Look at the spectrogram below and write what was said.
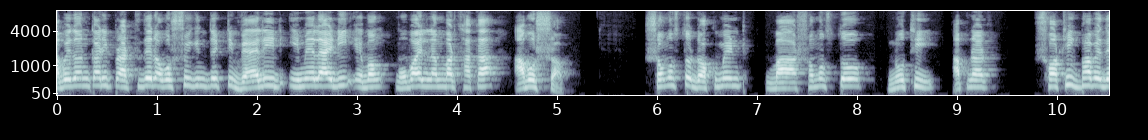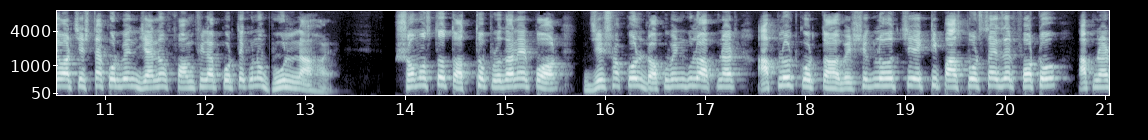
আবেদনকারী প্রার্থীদের অবশ্যই কিন্তু একটি ভ্যালিড ইমেল আইডি এবং মোবাইল নাম্বার থাকা আবশ্যক। সমস্ত ডকুমেন্ট বা সমস্ত নথি আপনার সঠিকভাবে দেওয়ার চেষ্টা করবেন যেন ফর্ম ফিল করতে কোনো ভুল না হয়। সমস্ত তথ্য প্রদানের পর যে সকল ডকুমেন্টগুলো আপনার আপলোড করতে হবে সেগুলো হচ্ছে একটি পাসপোর্ট সাইজের ফটো আপনার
